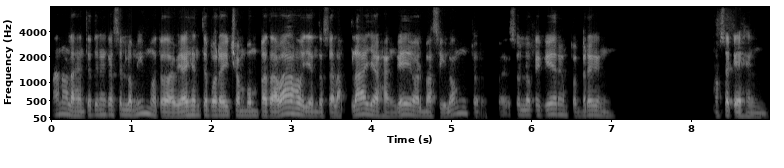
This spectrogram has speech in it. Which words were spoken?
mano, la gente tiene que hacer lo mismo. Todavía hay gente por ahí chambón para abajo, yéndose a las playas, jangueo, al vacilón, pero pues, eso es lo que quieren, pues breguen. No se quejen,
